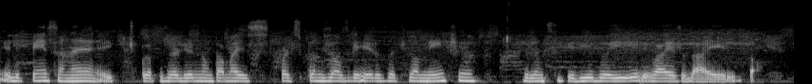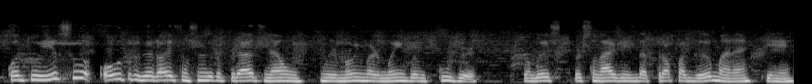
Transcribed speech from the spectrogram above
ele pensa, né? que, Tipo, apesar de ele não estar mais participando dos Novos Guerreiros ativamente, durante esse período aí, ele vai ajudar ele e tal. Enquanto isso, outros heróis estão sendo capturados, né? Um, um irmão e uma irmã em Vancouver. São dois personagens da Tropa Gama, né? Que,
